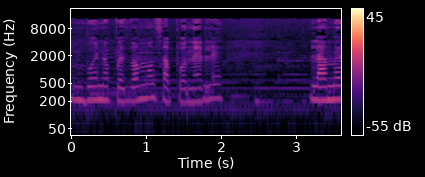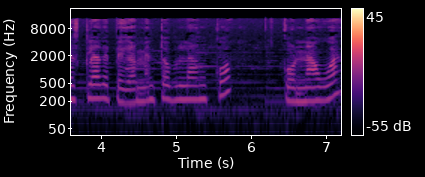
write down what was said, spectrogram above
Bueno pues vamos a ponerle la mezcla de pegamento blanco con agua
